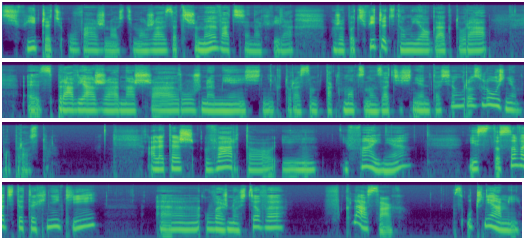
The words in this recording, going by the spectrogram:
ćwiczyć uważność, może zatrzymywać się na chwilę, może poćwiczyć tą jogę, która e, sprawia, że nasze różne mięśni, które są tak mocno zaciśnięte, się rozluźnią po prostu. Ale też warto i, i fajnie jest stosować te techniki e, uważnościowe w klasach z uczniami.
